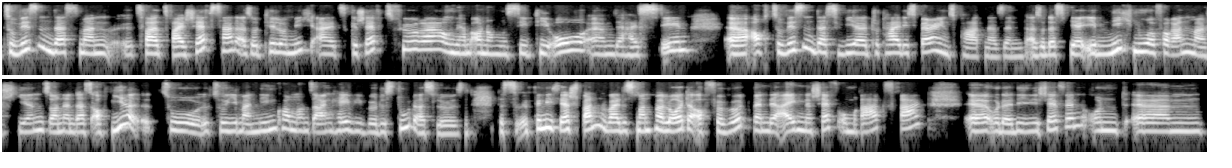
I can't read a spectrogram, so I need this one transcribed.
zu wissen, dass man äh, zwar zwei Chefs hat, also Till und mich als Geschäftsführer und wir haben auch noch einen CTO, ähm, der heißt Steen, äh, auch zu wissen, dass wir total die Sparringspartner sind. Also dass wir eben nicht nur voranmarschieren, sondern dass auch wir zu, zu jemandem hinkommen und sagen, hey, wie würdest du das lösen? Das finde ich sehr spannend, weil das manchmal Leute auch verwirrt, wenn der eigene Chef um Rat fragt äh, oder die, die Chefin und ähm,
